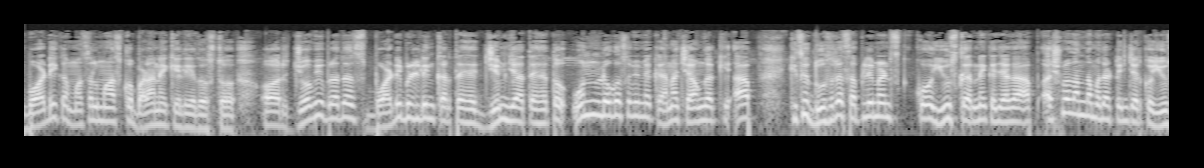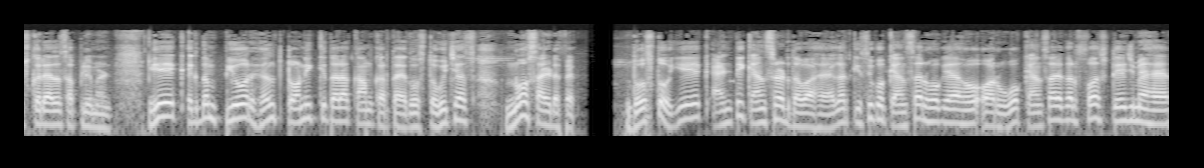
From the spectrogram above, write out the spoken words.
बॉडी का मसल मास को बढ़ाने के लिए दोस्तों। और जो भी ब्रदर्स बॉडी बिल्डिंग करते हैं जिम जाते हैं तो उन लोगों से भी मैं कहना चाहूँगा कि आप किसी दूसरे सप्लीमेंट्स को यूज़ करने की जगह आप अश्वगंधा मदर टिंचर को यूज़ करें एज अ सप्लीमेंट ये एक एकदम प्योर हेल्थ टॉनिक की तरह काम करता है दोस्तों which has no side effect दोस्तों, ये एक एंटी कैंसर दवा है। अगर किसी को कैंसर हो गया हो और वो कैंसर अगर फ़र्स्ट स्टेज में है,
